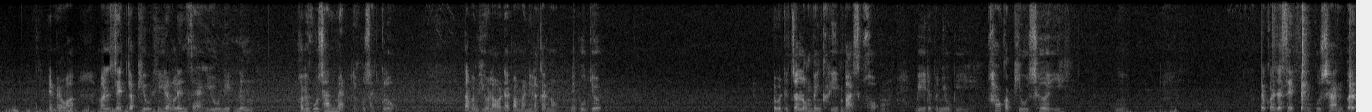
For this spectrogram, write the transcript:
ๆเห็นไหมว่า มันเซ็ตกับผิวที่ยังเล่นแสงอยู่นิดนึงเขาเป็นคูชั่นแมตต์หรือคูชั่นโกลว์ แต่เป็นผิวเราได้ประมาณนี้แล้วกันเนาะไม่พูดเยอะ เดี๋ยวจะลงเป็นครีมบัสของ BWB เข้ากับผิวเฉยเดี๋ยวก็จะเซตเป็นคุชชั่น เอ้ย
